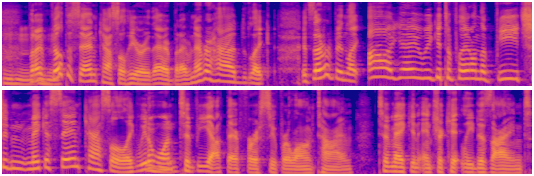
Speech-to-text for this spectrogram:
Mm-hmm, but I've built a sandcastle here or there, but I've never had like it's never been like oh yay we get to play on the beach and make a sandcastle. Like we don't Mm-hmm. want to be out there for a super long time to make an intricately designed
